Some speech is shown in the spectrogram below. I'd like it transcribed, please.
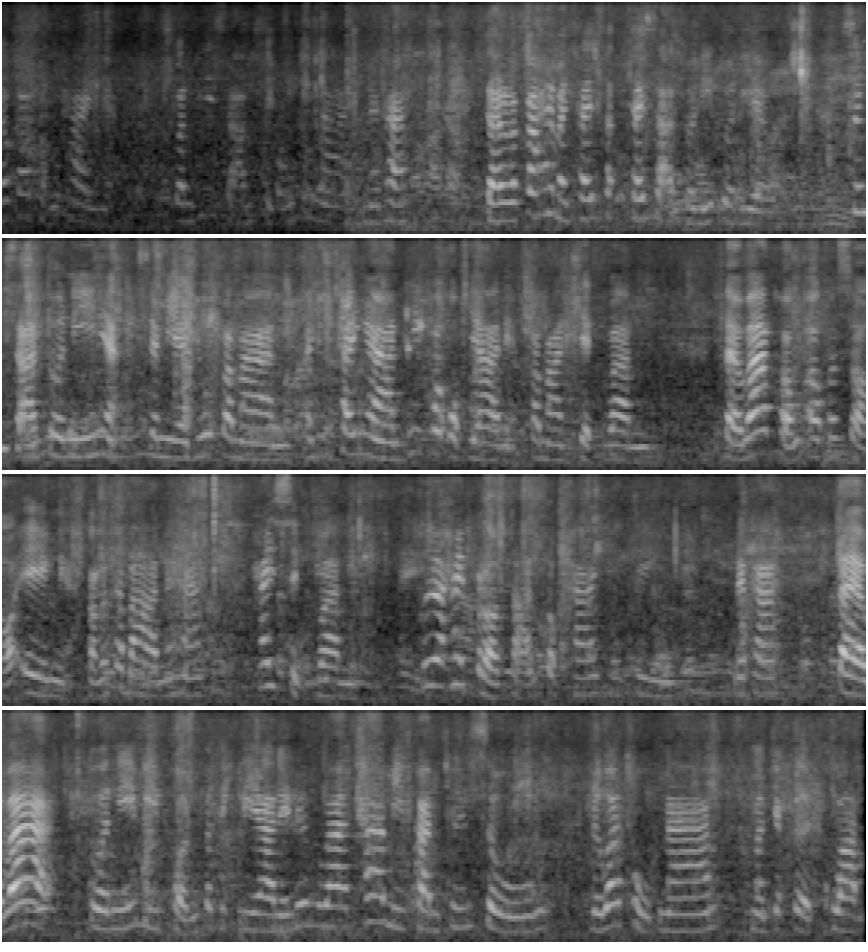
แล้วก็ของไทยเนี่ยวันที่ 30มิถุนายนนะคะ แต่เราก็ให้มาใช้ใช้สารตัวนี้ตัวเดียว ซึ่งสารตัวนี้เนี่ยจะมีอายุประมาณอายุใช้งานที่เขาอบยาเนี่ยประมาณ 7 วัน แต่ว่าของอคสเองเนี่ยของรัฐบาลนะคะให้ 10 วันเพื่อให้ปลอดสารตกค้างจริงๆนะคะ แต่ว่าตัวนี้มีผลปฏิกิริยาในเรื่องว่าถ้ามีความชื้นสูง หรือว่าถูกน้ำมันจะเกิดควัน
